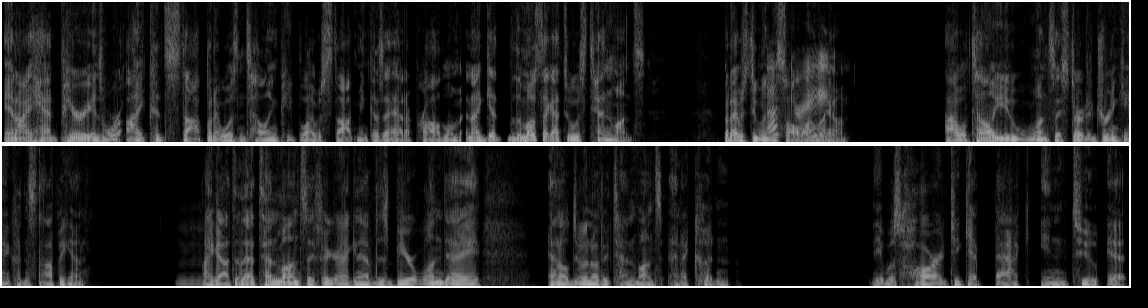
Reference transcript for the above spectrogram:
And I had periods where I could stop, but I wasn't telling people I was stopping because I had a problem. And I get the most I got to was 10 months, but I was doing That's this all great. on my own. I will tell you, once I started drinking, I couldn't stop again. Mm. I got to that 10 months. I figured I can have this beer one day and I'll do another 10 months. And I couldn't. It was hard to get back into it.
